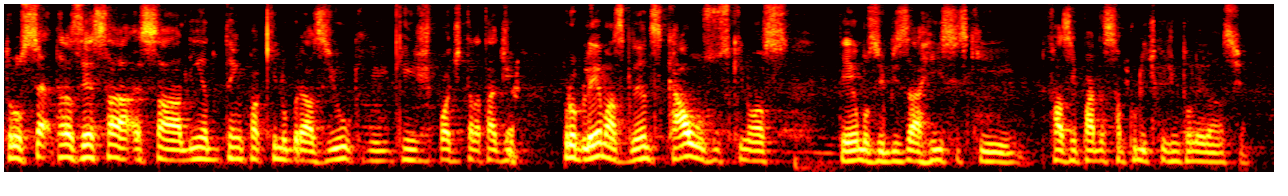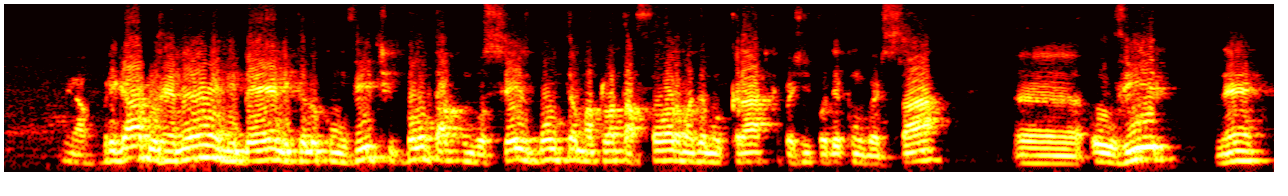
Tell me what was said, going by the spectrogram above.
trouxe, trazer essa, essa linha do tempo aqui no Brasil, que, que a gente pode tratar de problemas grandes, causos que nós temos e bizarrices que fazem parte dessa política de intolerância. Obrigado, Renan, MBL, pelo convite. Bom estar com vocês, bom ter uma plataforma democrática para a gente poder conversar, uh, ouvir, né,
